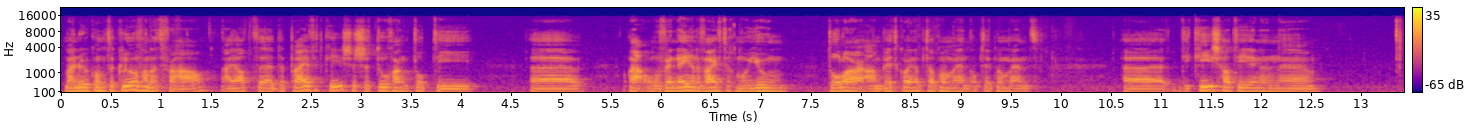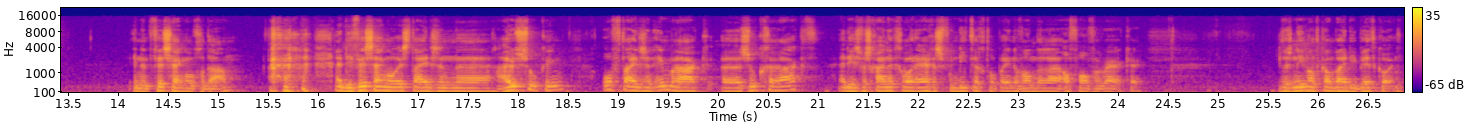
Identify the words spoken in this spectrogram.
Maar nu komt de clue van het verhaal. Hij had uh, de private keys, dus de toegang tot die uh, ja, ongeveer 59 miljoen dollar aan bitcoin op, dat moment, op dit moment. die keys had hij in een, in een vishengel gedaan. en die vishengel is tijdens een huiszoeking of tijdens een inbraak zoek geraakt. En die is waarschijnlijk gewoon ergens vernietigd op een of andere afvalverwerker. Dus niemand kan bij die bitcoin.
